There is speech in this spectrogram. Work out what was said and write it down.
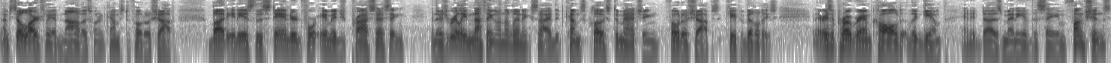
I'm still largely a novice when it comes to Photoshop, but it is the standard for image processing, and there's really nothing on the Linux side that comes close to matching Photoshop's capabilities. And There is a program called the GIMP, and it does many of the same functions,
